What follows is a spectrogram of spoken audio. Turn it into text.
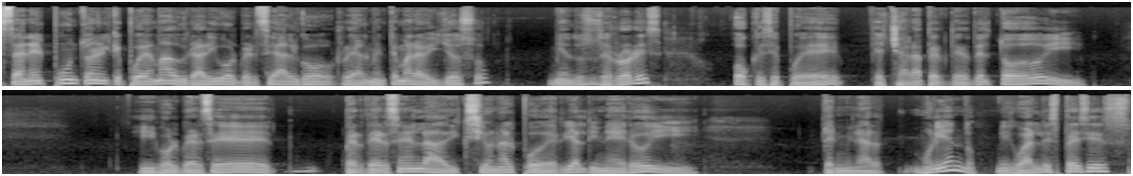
está en el punto en el que puede madurar y volverse algo realmente maravilloso, viendo sus errores, o que se puede echar a perder del todo y, y volverse, perderse en la adicción al poder y al dinero y terminar muriendo. Igual especies,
